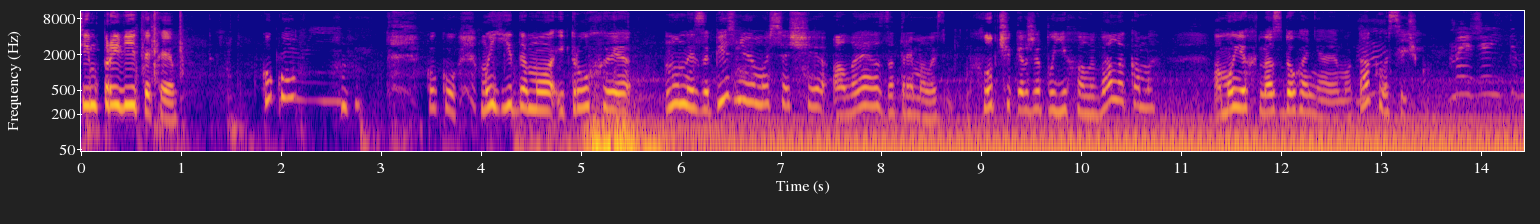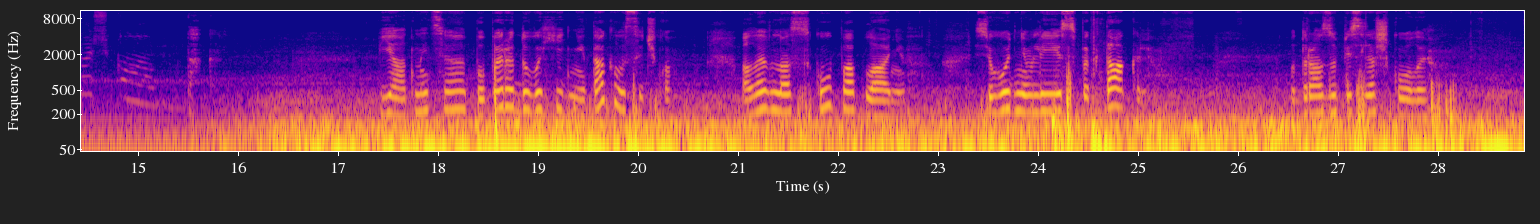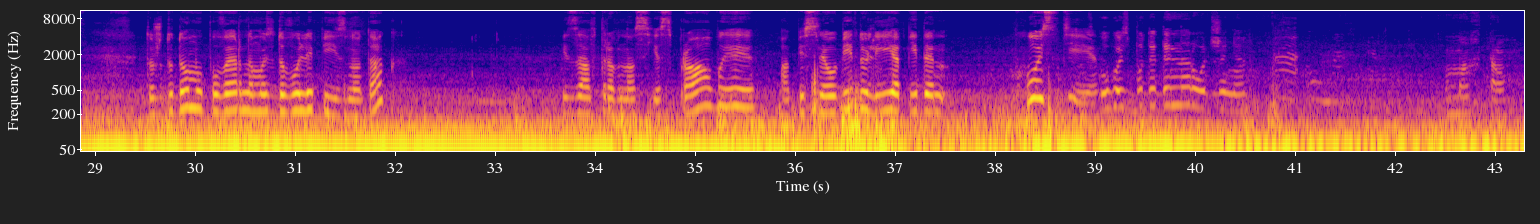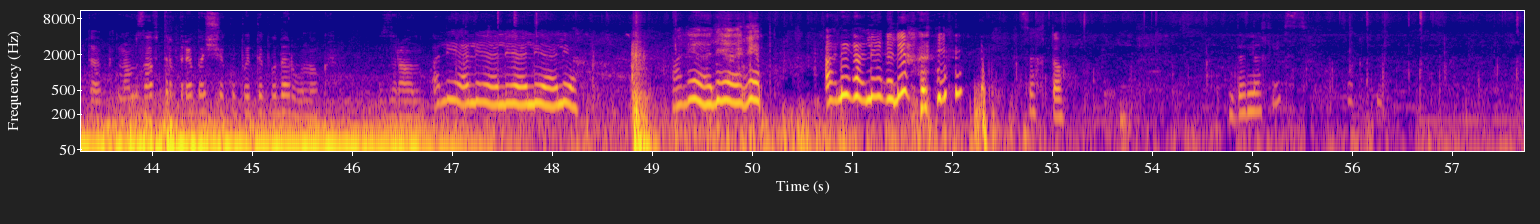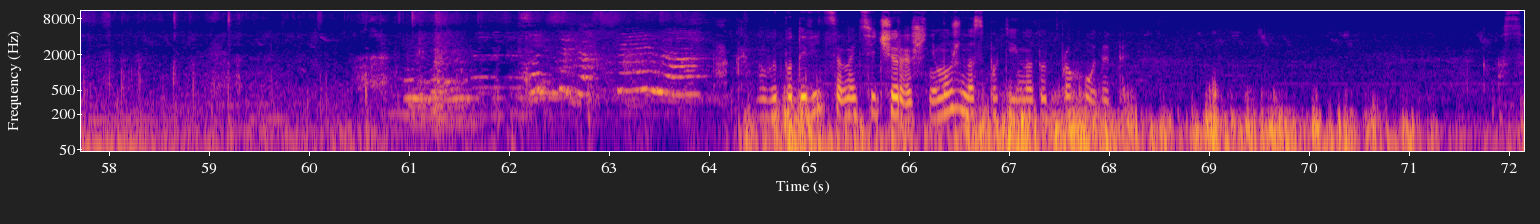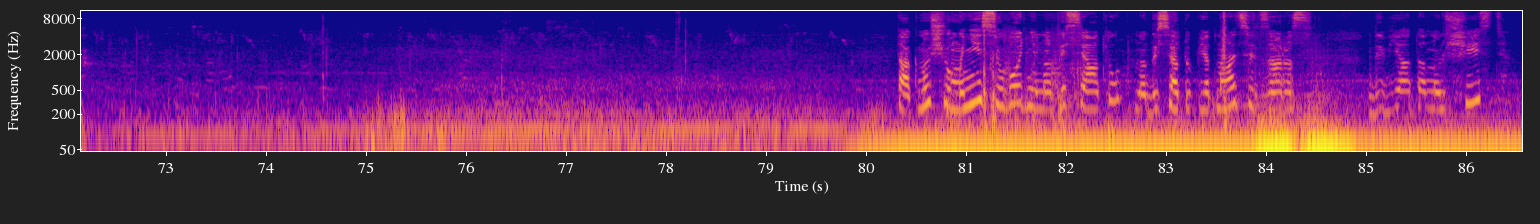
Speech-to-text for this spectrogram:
Всім привітики! Ку-ку! Ку-ку. Ми їдемо і трохи ну не запізнюємося ще, але затримались. Хлопчики вже поїхали великами, а ми їх наздоганяємо. Так, Лисичко? Ми вже йдемо в школу. Так. П'ятниця. Попереду вихідні, так, Лисичко? Але в нас купа планів. Сьогодні в Лії спектакль. Одразу після школи. Тож додому повернемось доволі пізно, так? І завтра в нас є справи, а після обіду Лія піде в гості. У когось буде день народження. У. Махта. Так, нам завтра треба ще купити подарунок зранку. Алі, алі, алі, алі, алі. Алі, алі, алі. Алі, алі, алі. Це хто? Денис? Так, ну ви подивіться на ці черешні. Можна спокійно тут проходити. Так, ну що, мені сьогодні на 10, на 10.15, зараз 9.06.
